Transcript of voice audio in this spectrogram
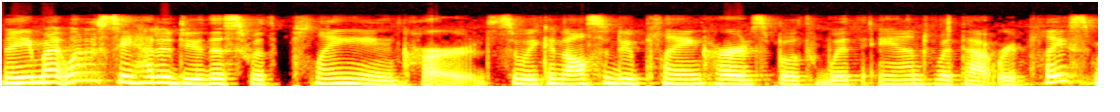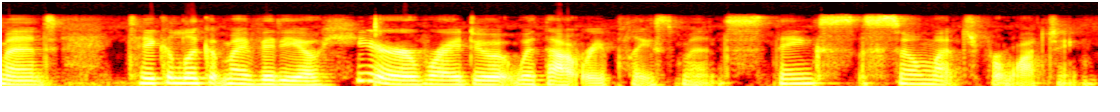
Now you might want to see how to do this with playing cards. So we can also do playing cards both with and without replacement. Take a look at my video here where I do it without replacement. Thanks so much for watching.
